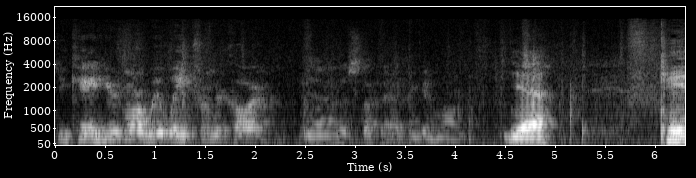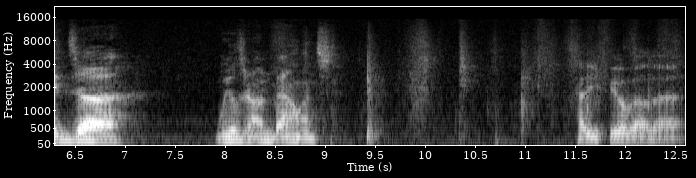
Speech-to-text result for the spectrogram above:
Dude, Kate, here's more wheel weight from your car. Yeah, no, they're stuck there. I can't get them on. Yeah. Cade's uh, wheels are unbalanced. How do you feel about that?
